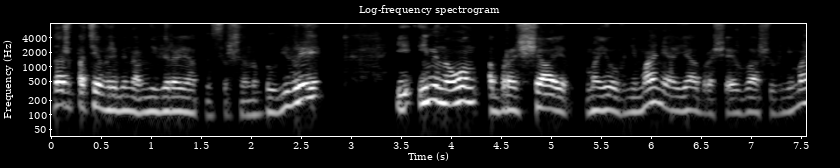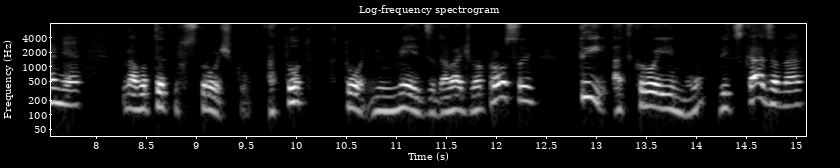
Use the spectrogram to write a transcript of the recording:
даже по тем временам невероятный совершенно был еврей. И именно он обращает мое внимание, а я обращаю ваше внимание на вот эту строчку. А тот, кто не умеет задавать вопросы, ты открой ему, ведь сказано,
